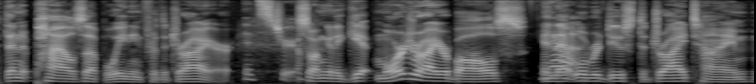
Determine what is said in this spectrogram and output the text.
but then it piles up waiting for the dryer. It's true. So I'm going to get more dryer balls, and that will reduce the dry time.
